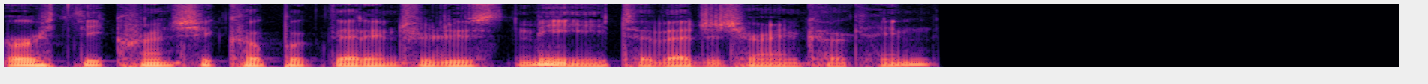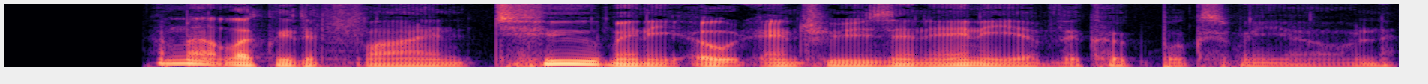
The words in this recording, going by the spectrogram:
earthy, crunchy cookbook that introduced me to vegetarian cooking. I'm not likely to find too many oat entries in any of the cookbooks we own.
